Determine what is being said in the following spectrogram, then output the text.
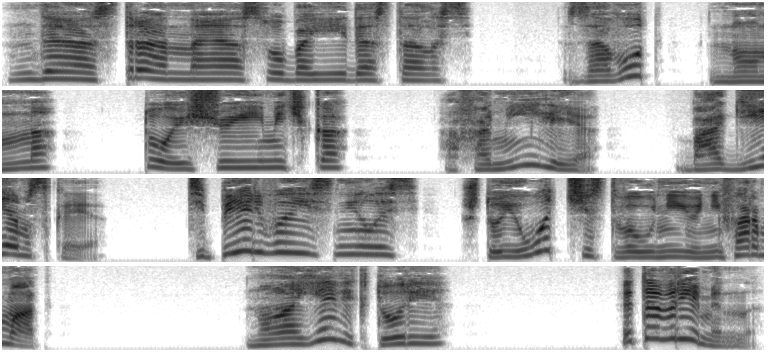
«Да, странная особа ей досталась. Зовут Нонна, то еще имечко, а фамилия Богемская. Теперь выяснилось, что и отчество у нее не формат. Ну а я Виктория. Это временно,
